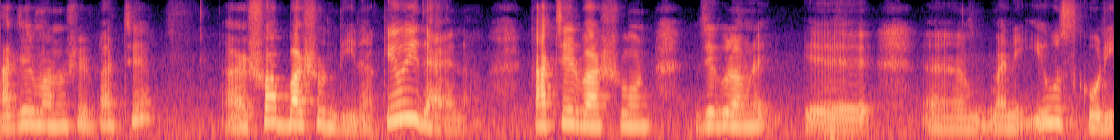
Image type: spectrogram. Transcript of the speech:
কাজের মানুষের কাছে সব বাসন দিই না, কেউই দেয় না। কাচের বাসন যেগুলো আমরা মানে ইউজ করি।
